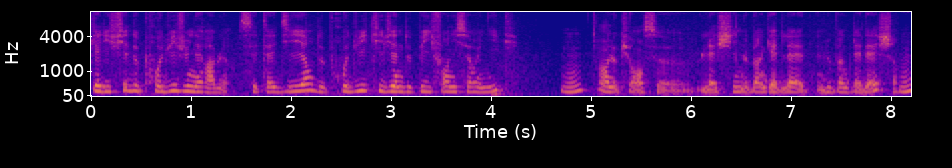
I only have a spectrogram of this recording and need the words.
qualifiés de produits vulnérables, c'est-à-dire de produits qui viennent de pays fournisseurs uniques, mmh. en l'occurrence euh, la Chine, le Bangladesh, mmh.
